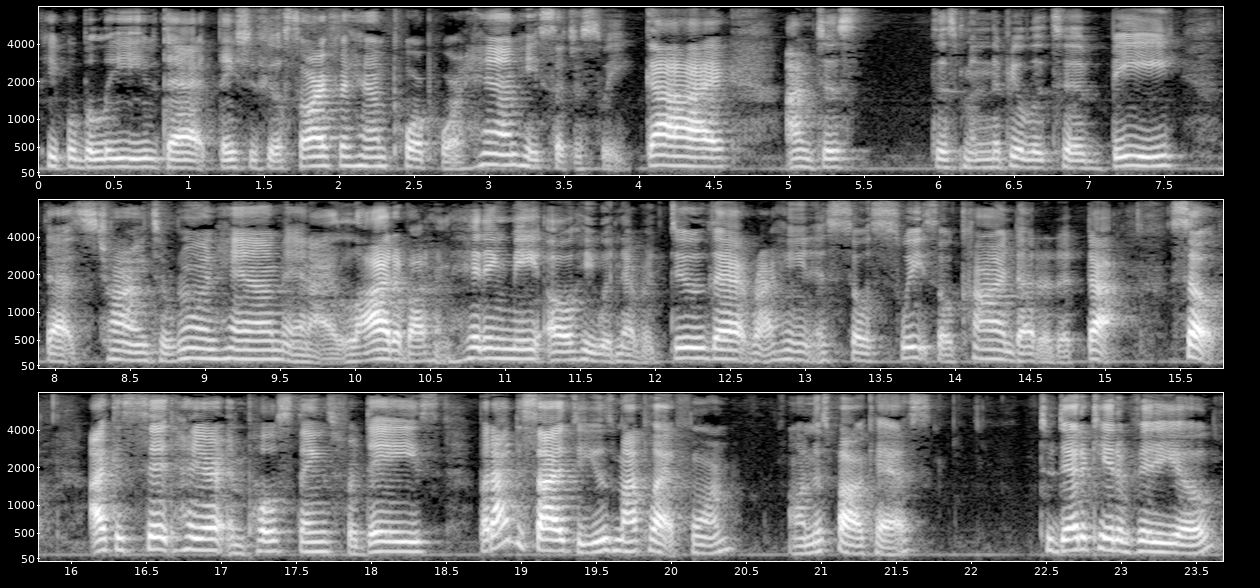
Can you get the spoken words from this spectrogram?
people believe that they should feel sorry for him. Poor, poor him. He's such a sweet guy. I'm just this manipulative bee that's trying to ruin him and I lied about him hitting me. Oh, he would never do that. Raheem is so sweet, so kind, da da da da. So I could sit here and post things for days, but I decided to use my platform on this podcast to dedicate a video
